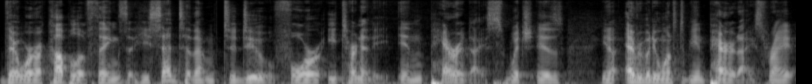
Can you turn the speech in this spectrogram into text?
there were a couple of things that he said to them to do for eternity in paradise, which is, you know, everybody wants to be in paradise, right?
